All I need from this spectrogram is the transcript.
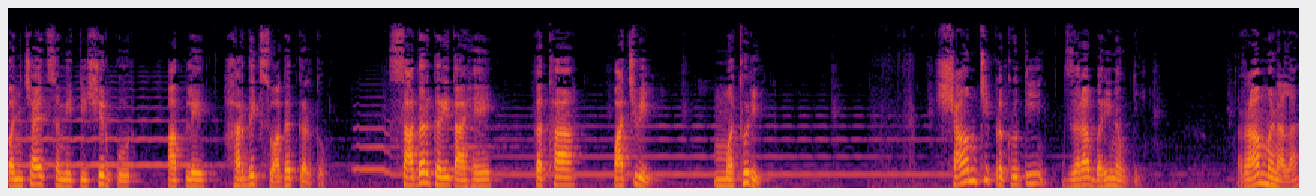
पंचायत समिती शिरपूर आपले हार्दिक स्वागत करतो. सादर करीत आहे कथा पाचवी मथुरी. श्यामची प्रकृती जरा बरी नव्हती. राम म्हणाला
